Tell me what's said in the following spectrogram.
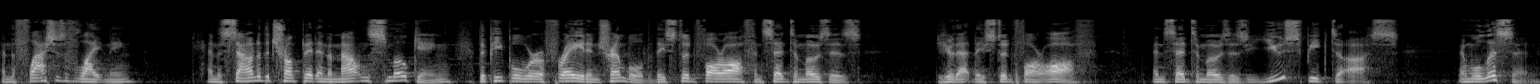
and the flashes of lightning and the sound of the trumpet and the mountain smoking, the people were afraid and trembled. They stood far off and said to Moses, do you hear that? They stood far off and said to Moses, you speak to us and we'll listen,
